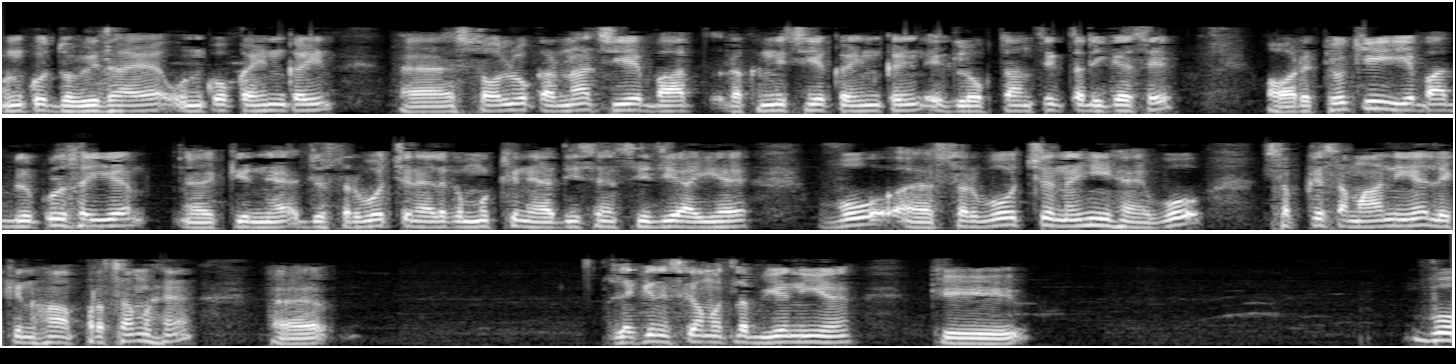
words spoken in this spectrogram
उनको दुविधा है उनको कहीं कहीं सॉल्व करना चाहिए बात रखनी चाहिए कहीं कहीं एक लोकतांत्रिक तरीके से। और क्योंकि ये बात बिल्कुल सही है कि जो सर्वोच्च न्यायालय का मुख्य न्यायाधीश है सीजीआई है वो सर्वोच्च नहीं है वो सबके समान ही है लेकिन हाँ प्रथम है लेकिन इसका मतलब ये नहीं है कि वो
